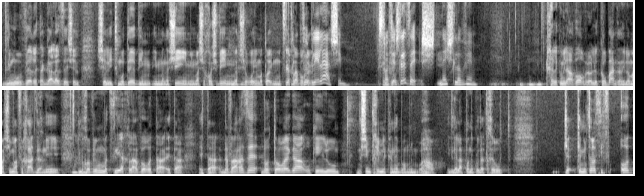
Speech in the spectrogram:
ואם הוא עובר את הגל הזה של, של להתמודד עם, עם אנשים, עם מה שחושבים, עם איך שרואים אותו, אם הוא מצליח לעבור... ובלי להאשים. זאת אומרת, יש לזה שני שלבים. חלק מלעבור ולא להיות קורבן, זה אני לא מאשים אף אחד, זה אני, ואם הוא מצליח לעבור את, ה, את, ה, את הדבר הזה, באותו רגע הוא כאילו, אנשים מתחילים לקנא בו, אומרים וואו, התגלה פה נקודת חירות. כי, כי אני רוצה להוסיף עוד...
